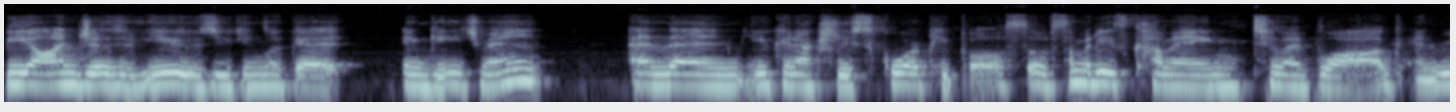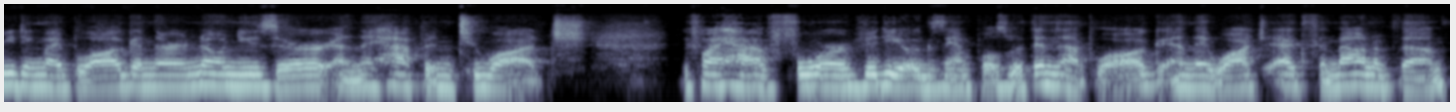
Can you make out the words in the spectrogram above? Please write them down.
beyond just views you can look at engagement and then you can actually score people. So if somebody's coming to my blog and reading my blog and they're a known user and they happen to watch, if I have four video examples within that blog and they watch X amount of them,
